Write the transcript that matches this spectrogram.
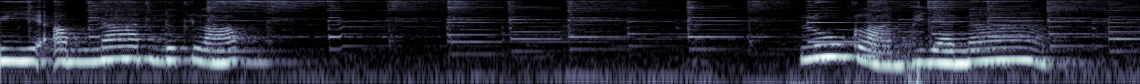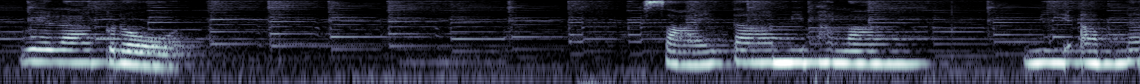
มีอำนาจลึกลับ ลูกหลานพญานาค เวลาโกรธ สายตามีพลัง มีอำน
